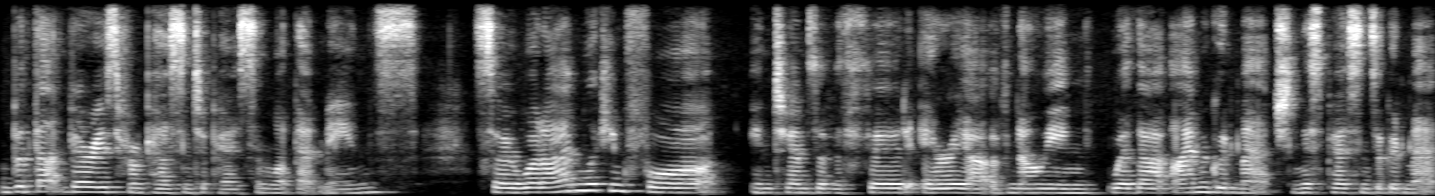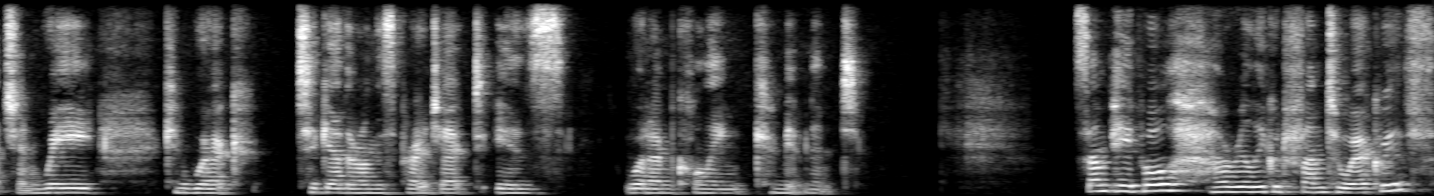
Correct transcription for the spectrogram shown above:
But that varies from person to person what that means. So, what I'm looking for in terms of a third area of knowing whether I'm a good match and this person's a good match and we can work together on this project is what I'm calling commitment. Some people are really good fun to work with.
